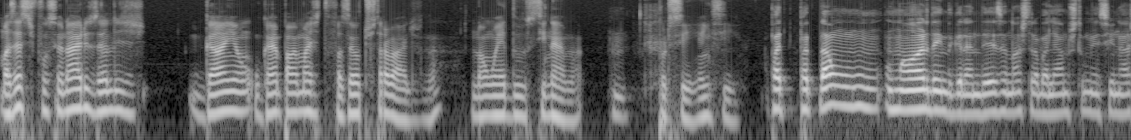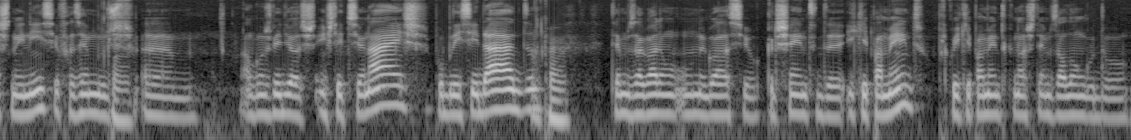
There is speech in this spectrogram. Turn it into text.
mas esses funcionários eles ganham, o ganho-pão é mais de fazer outros trabalhos, né? não é do cinema hum. por si, em si. Para, para te dar um, uma ordem de grandeza, nós trabalhamos, tu mencionaste no início, fazemos um, alguns vídeos institucionais, publicidade. Okay. Temos agora um, um, negócio crescente de equipamento, porque o equipamento que nós temos ao longo do.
